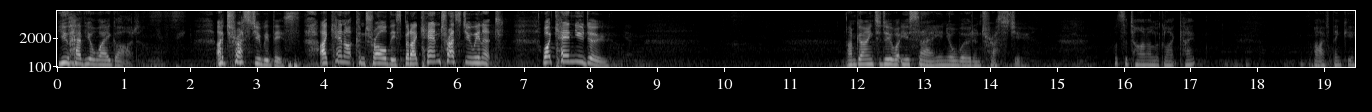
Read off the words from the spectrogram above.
You have your way, God. I trust you with this. I cannot control this, but I can trust you in it. What can you do? I'm going to do what you say in your word and trust you. What's the timer look like, Kate? Five, thank you.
